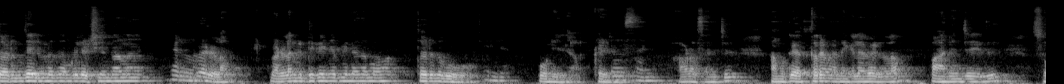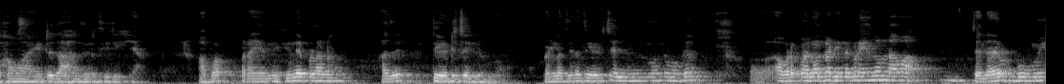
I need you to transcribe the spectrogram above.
തുരന്ന് ചെല്ലുന്നത് നമ്മുടെ ലക്ഷ്യം എന്താണ്? വെള്ളം. വെള്ളം. കിട്ടിക്കഴിഞ്ഞാൽ പിന്നെ നമ്മൾ തുരന്ന് പോകുമോ പോണില്ല. കഴിഞ്ഞു. അവിടെ അവസാനിച്ച് നമുക്ക് എത്ര വേണമെങ്കിൽ ആ വെള്ളം പാനം ചെയ്ത് സുഖമായിട്ട് ദാഹം തീർത്തിരിക്കാം. അപ്പോൾ പ്രയത്നിക്കുന്നത് എപ്പോഴാണ് അത് തേടി ചെല്ലുന്നു? വെള്ളത്തിനെ തേടി ചെല്ലുമ്പോൾ നമുക്ക് അവിടെ പല കഠിന പ്രയത്നം ഉണ്ടാവാം ചില ഭൂമി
